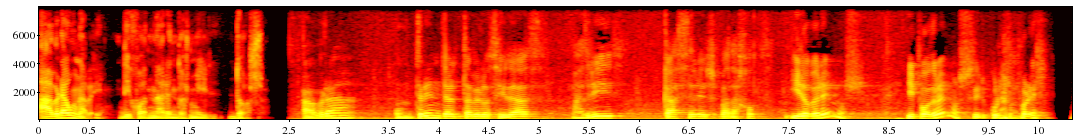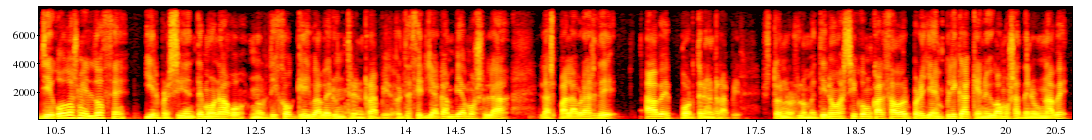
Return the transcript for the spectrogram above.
Habrá un AVE, dijo Aznar en 2002. Habrá un tren de alta velocidad Madrid, Cáceres, Badajoz. Y lo veremos. Y podremos circular por él. Llegó 2012 y el presidente Monago nos dijo que iba a haber un tren rápido. Es decir, ya cambiamos las palabras de AVE por tren rápido. Esto nos lo metieron así con calzador, pero ya implica que no íbamos a tener un AVE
